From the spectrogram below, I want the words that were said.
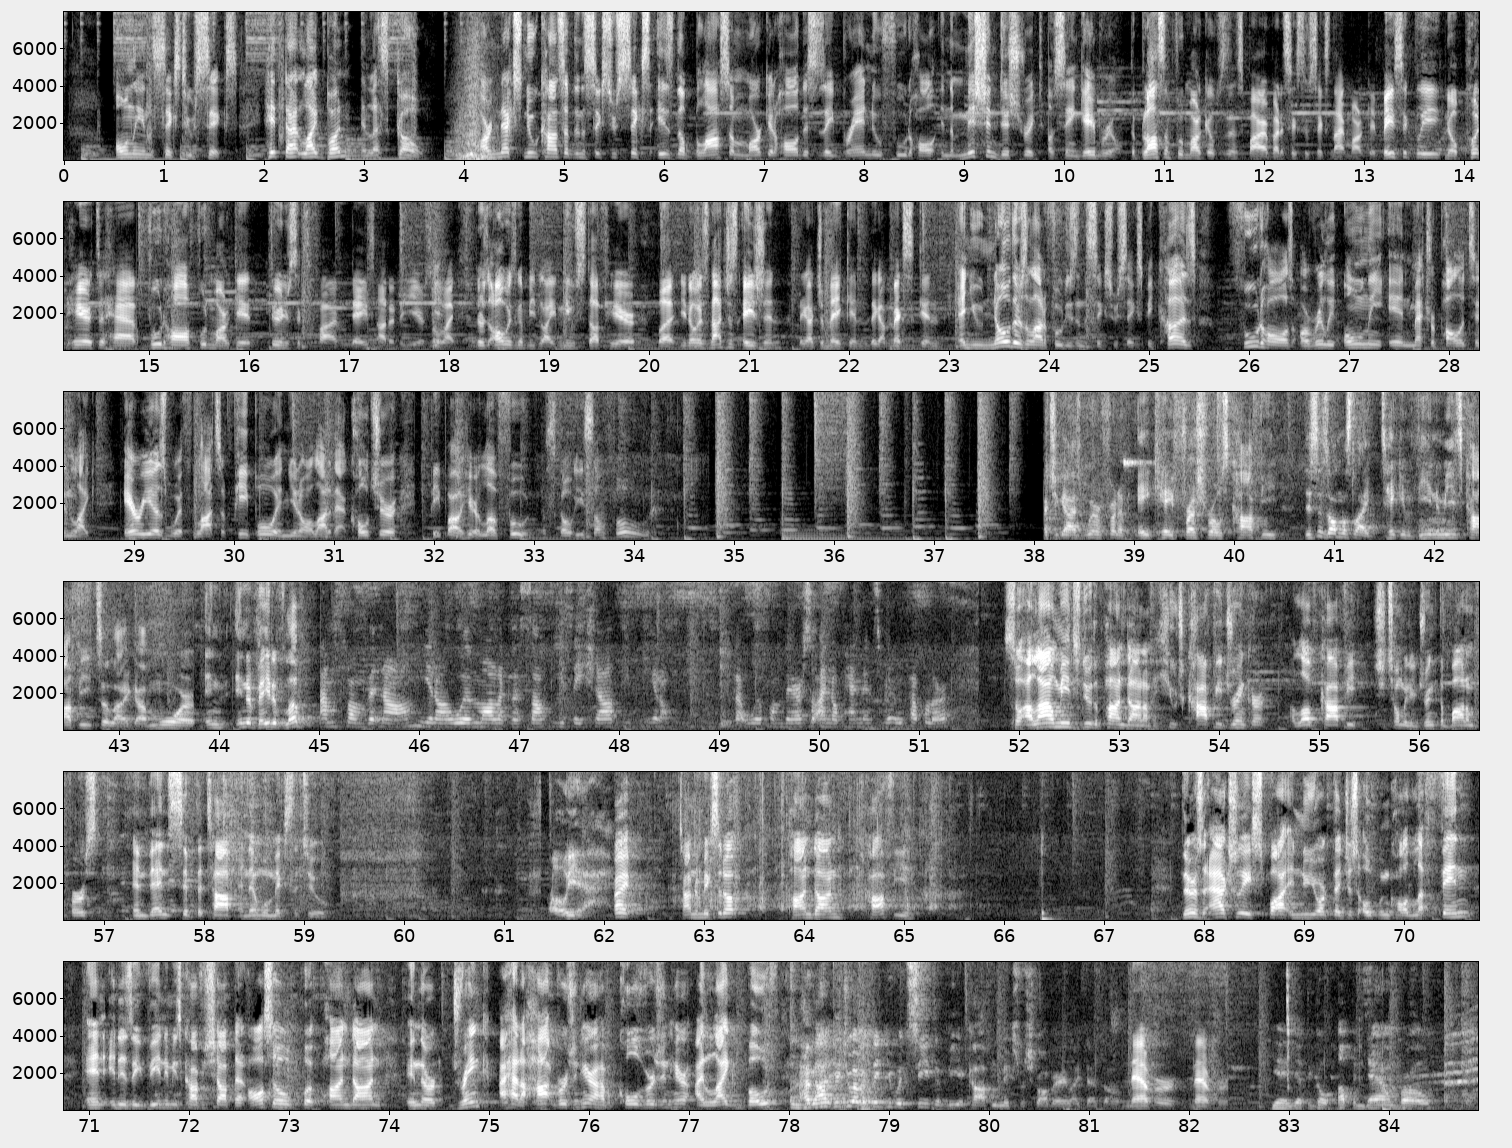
Only in the 626. Hit that like button and let's go. Our next new concept in the 626 is the Blossom Market Hall. This is a brand new food hall in the Mission District of San Gabriel. The Blossom Food Market was inspired by the 626 Night Market. Basically, you know, put here to have food hall, food market 365 days out of the year. So like, there's always gonna be like new stuff here, but you know, it's not just Asian. They got Jamaican, they got Mexican. And you know there's a lot of foodies in the 626 because food halls are really only in metropolitan like areas with lots of people and you know a lot of that culture. People out here love food. Let's go eat some food. Alright, you guys, we're in front of AK Fresh Roast Coffee. This is almost like taking Vietnamese coffee to like a more in innovative level. I'm from Vietnam, you know, we're more like the Southeast Asia, you know, that we're from there, so I know pandan is very popular. So allow me to do the pandan. I'm a huge coffee drinker. I love coffee. She told me to drink the bottom first and then sip the top and then we'll mix the two. Oh yeah. All right, time to mix it up. Pandan coffee. There's actually a spot in New York that just opened called La Fin, and it is a Vietnamese coffee shop that also put pandan in their drink. I had a hot version here, I have a cold version here. I like both. Have you- did you ever think you would see the Viet coffee mixed with strawberry like that though? Never, never. Yeah, you have to go up and down, bro.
